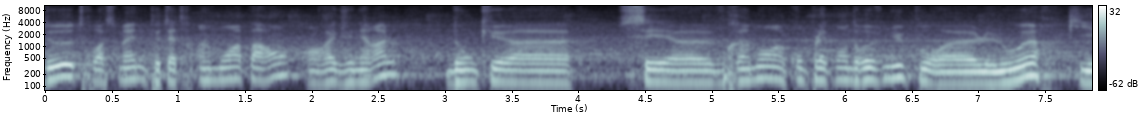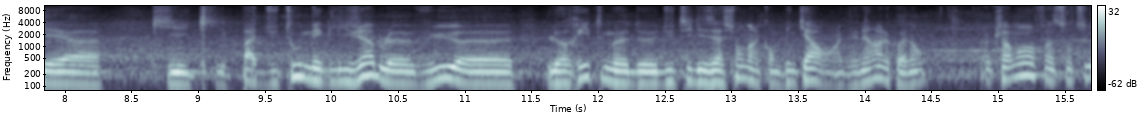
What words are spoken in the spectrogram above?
Deux, trois semaines, peut-être un mois par an, en règle générale. Donc, euh, c'est vraiment un complément de revenu pour le loueur qui est, qui, qui est pas du tout négligeable vu euh, le rythme d'utilisation d'un camping-car en règle générale, quoi, non? Euh, Clairement, enfin surtout,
